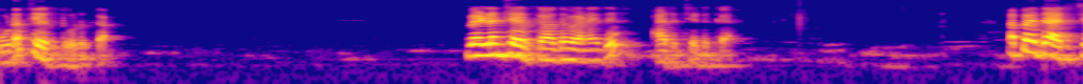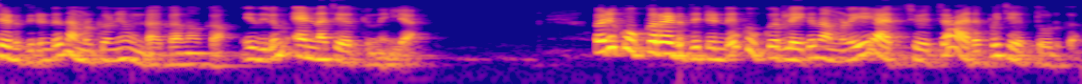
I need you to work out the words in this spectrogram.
കൂടെ ചേർത്ത് കൊടുക്കാം. വെള്ളം ചേർക്കാതെ വേണം ഇത് അരച്ചെടുക്കാൻ. അപ്പോൾ ഇത് അരച്ചെടുത്തിട്ടുണ്ട്. നമുക്ക് ഇനി ഉണ്ടാക്കാൻ നോക്കാം. ഇതിലും എണ്ണ ചേർക്കുന്നില്ല. ഒരു കുക്കർ എടുത്തിട്ടുണ്ട്. കുക്കറിലേക്ക് നമ്മൾ ഈ അരച്ചു വെച്ച അരപ്പ് ചേർത്ത് കൊടുക്കാം.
